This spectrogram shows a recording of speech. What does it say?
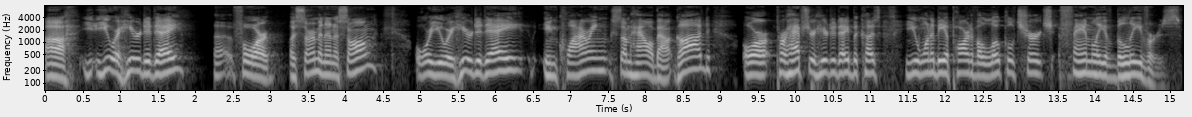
Uh, you, you, are here today uh, for a sermon and a song, or you are here today inquiring somehow about God, or perhaps you're here today because you want to be a part of a local church family of believers.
